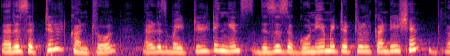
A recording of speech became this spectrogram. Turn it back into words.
There is a tilt control that is by tilting in this is a goniometer tilt condition uh,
